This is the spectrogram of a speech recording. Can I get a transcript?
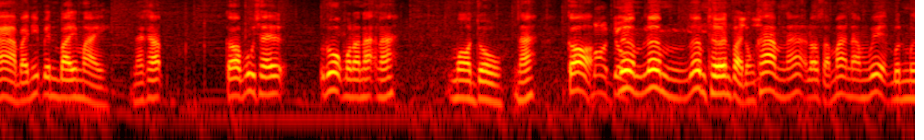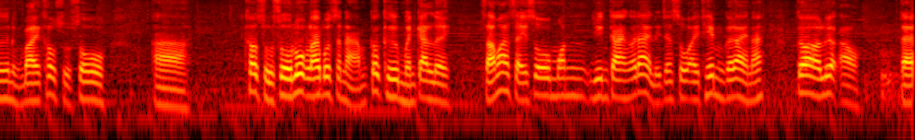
อ่าใบนี้เป็นใบใหม่นะครับ ก็ผู้ใช้โรคมรณะนะมอโจนะก็เริ่มเริ่มเริ่มเทิร์นฝ่ายตรงข้ามนะ เราสามารถนำเวทบนมือหนึ่งใบเข้าสู่โซอ่าเข้าสู่โซโรคร้ายบนสนามก็คือเหมือนกันเลย สามารถใส่โซมอนยืนกลางก็ได้ หรือจะโซไอเทมก็ได้นะ ก็เลือกเอา แต่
